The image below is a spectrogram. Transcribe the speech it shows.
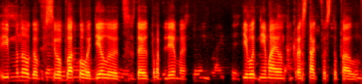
и много всего плохого делают, создают проблемы. И вот Немай, он как раз так поступал.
